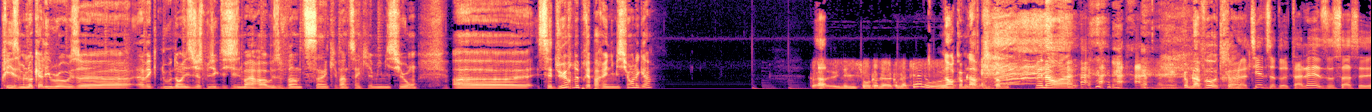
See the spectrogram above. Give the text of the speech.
Prism, Local Heroes, euh, avec nous dans It's Just Music, This Is My House, 25, 25e émission. Euh, c'est dur de préparer une émission, les gars? Quoi, Ah. Une émission comme la, comme la tienne ou... Non, comme la... Comme... Mais non, hein Comme la vôtre. Comme la tienne, ça doit être à l'aise, ça, c'est.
